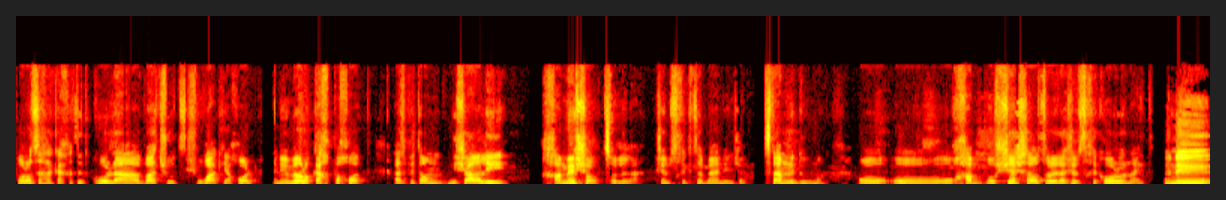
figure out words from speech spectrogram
פה לא צריך לקחת את כל הוואט שהוא רק יכול. אני אומר לו, קח פחות. אז פתאום נשאר לי חמש שעות סוללה כשאני משחק קצת בהנינג'ה, סתם לדוגמה. או, או, או, חמ, או שש שעות סוללה כשאני משחק Hollow Knight. אני,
